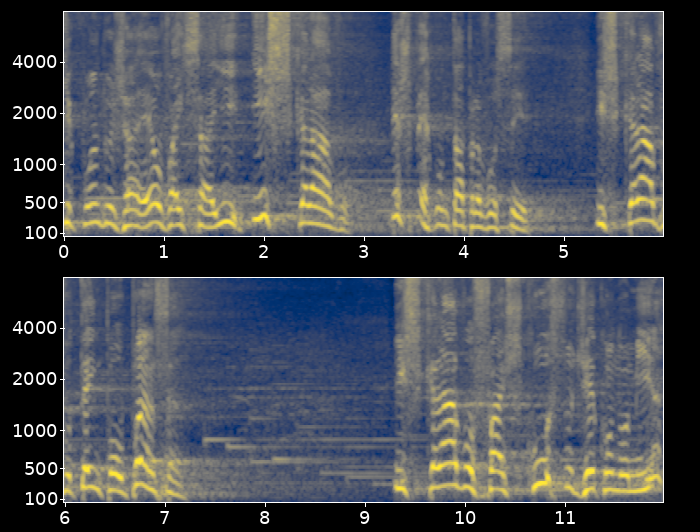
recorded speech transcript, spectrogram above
que quando Israel vai sair escravo, deixa eu perguntar para você: escravo tem poupança? Escravo faz curso de economia?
